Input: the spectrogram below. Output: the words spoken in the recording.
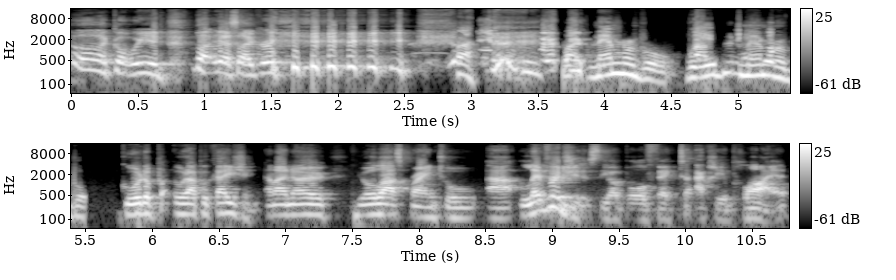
oh, that got weird. But yes, I agree. but memorable, weird but memorable good, good application. And I know your last brain tool uh, leverages the oddball effect to actually apply it.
